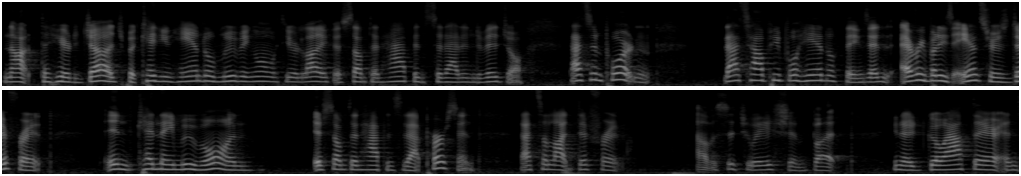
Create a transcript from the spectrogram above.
not to here to judge, but can you handle moving on with your life if something happens to that individual? That's important. That's how people handle things, and everybody's answer is different. And can they move on if something happens to that person? That's a lot different of a situation, but you know, go out there and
